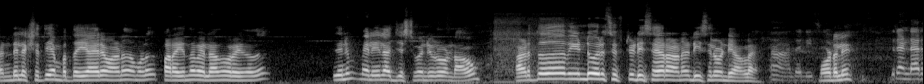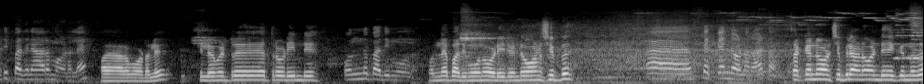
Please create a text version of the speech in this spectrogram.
രണ്ട് ലക്ഷത്തി എൺപത്തയ്യായിരം ആണ് നമ്മൾ പറയുന്ന വില എന്ന് പറയുന്നത്. ഇതിനും വിലയിൽ അഡ്ജസ്റ്റ്മെന്റുകൾ ഉണ്ടാവും. അടുത്തത് വീണ്ടും ഒരു സ്വിഫ്റ്റ് ഡിസയർ ആണ്. ഡീസൽ വണ്ടിയാണല്ലേ? മോഡൽ? രണ്ടായിരത്തി പതിനാറ് മോഡലേ. പതിനാറ് മോഡൽ. കിലോമീറ്റർ എത്ര ഓടിയുണ്ട് ഒന്ന് പതിമൂന്ന്. ഒന്ന് പതിമൂന്ന് ഓടിയിട്ടുണ്ട്. ഓണർഷിപ്പ്? സെക്കൻഡ് ഓണർഷിപ്പിലാണ് വണ്ടി നിൽക്കുന്നത്.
